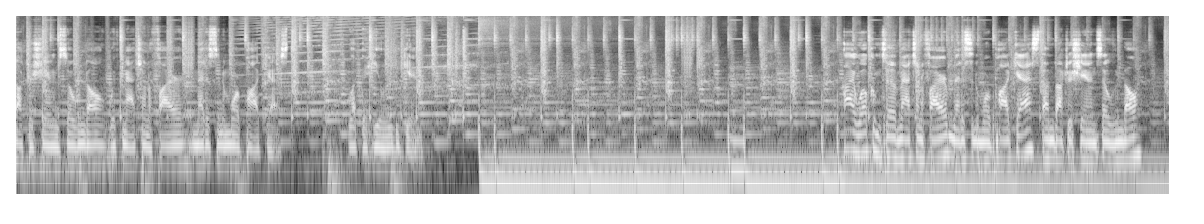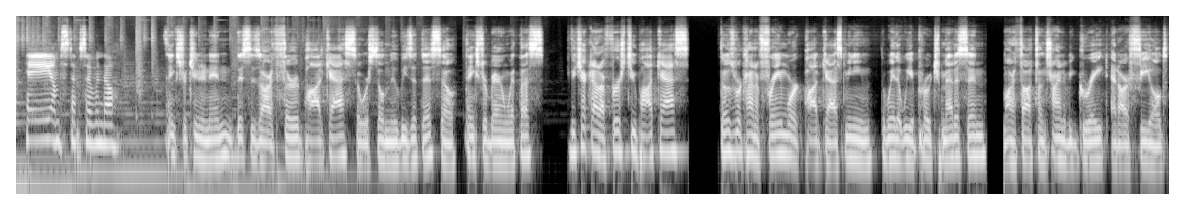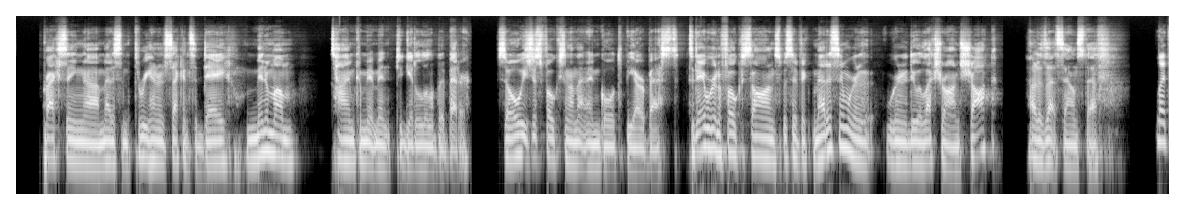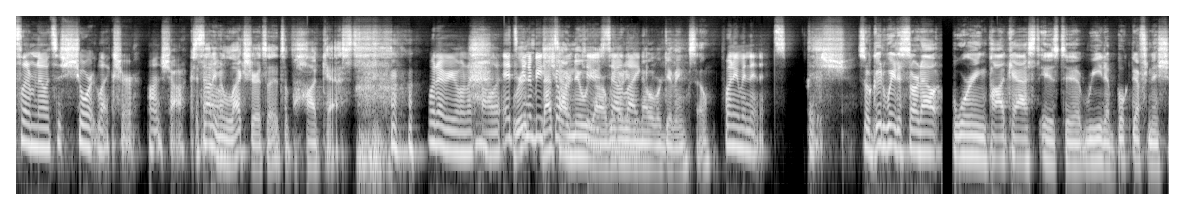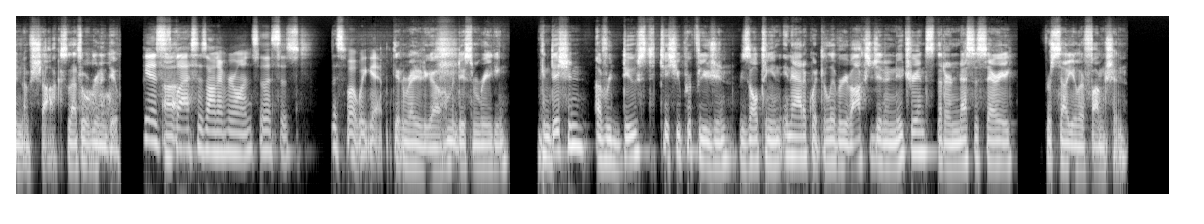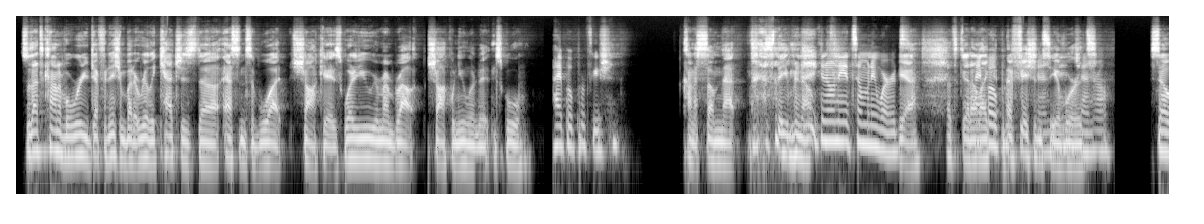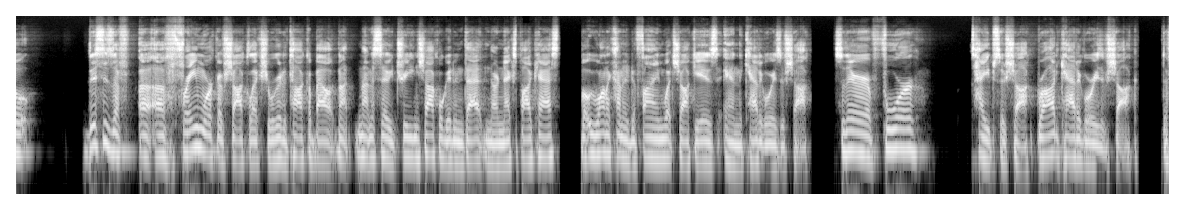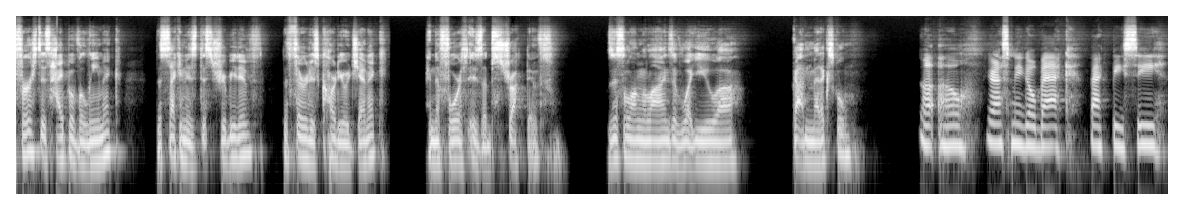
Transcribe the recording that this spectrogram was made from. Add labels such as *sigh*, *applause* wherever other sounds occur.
Dr. Shannon Sovndal with Match on a Fire, Medicine and More podcast. Let the healing begin. Hi, welcome to Match on a Fire, Medicine and More podcast. I'm Dr. Shannon Sovndal. Hey, I'm Steph Sovndal. Thanks for tuning in. This is our third podcast, so we're still newbies at this. So thanks for bearing with us. If you checked out our first two podcasts, those were kind of framework podcasts, meaning the way that we approach medicine, our thoughts on trying to be great at our field, practicing uh, medicine 300 seconds a day, minimum time commitment to get a little bit better. So always just focusing on that end goal to be our best. Today we're going to focus on specific medicine. We're going to we're going to do a lecture on shock. How does that sound, Steph? Let's let them know it's a short lecture on shock. It's so not even a lecture. It's a it's a podcast. *laughs* whatever you want to call it. It's going to be that's short. how new we too, are. We so don't like even know what we're giving. So 20 minutes ish. So a good way to start out boring podcast is to read a book definition of shock. So that's what we're going to do. He has Uh, glasses on, everyone. So this is this is what we get. Getting ready to go. I'm going to do some reading. Condition of reduced tissue perfusion resulting in inadequate delivery of oxygen and nutrients that are necessary for cellular function. So that's kind of a wordy definition, but it really catches the essence of what shock is. What do you remember about shock when you learned it in school? Hypoperfusion. Kind of sum that *laughs* statement up. *laughs* You don't need so many words. Yeah, that's good. I like efficiency of in words. general. So this is a, a, framework of shock lecture. We're going to talk about not, not necessarily treating shock. We'll get into that in our next podcast, but we want to kind of define what shock is and the categories of shock. So there are four types of shock, broad categories of shock. The first is hypovolemic. The second is distributive. The third is cardiogenic. And the fourth is obstructive. Is this along the lines of what you uh, got in medic school? Uh oh. You're asking me to go back, back BC.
